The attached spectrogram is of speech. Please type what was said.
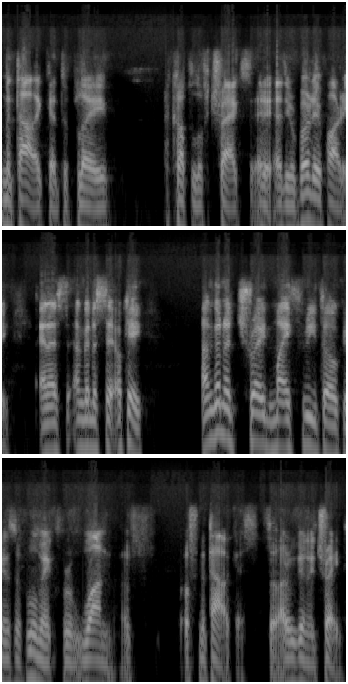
Metallica to play a couple of tracks at, at your birthday party. And I, I'm going to say, okay, I'm going to trade my three tokens of Umek for one of, of Metallica's. So are we going to trade?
